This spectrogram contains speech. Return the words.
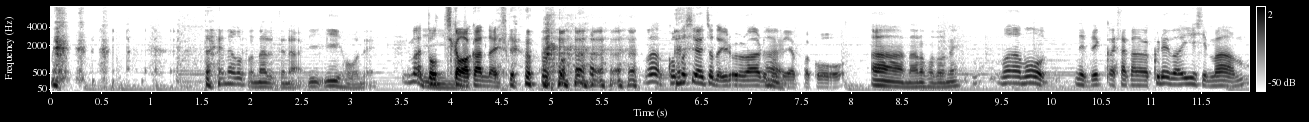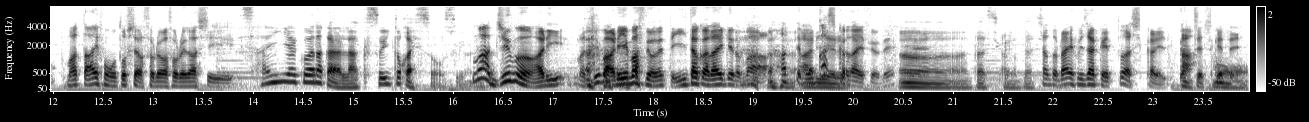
大変なことになるってのはいい方で。まあどっちかわかんないですけど まあ今年はちょっといろいろあるので、はいやっぱこああ、なるほどね。うまあもうねでっかい魚が来ればいいしまあまた iPhone 落としたらそれはそれだし最悪はだから落水とかしそうですよね。まあ十分あり、まあ、十分ありえますよねって言いたくはないけどまあ あってもおかしくはないですよねうん、確かに確かに。ちゃんとライフジャケットはしっかりガッチリつけて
